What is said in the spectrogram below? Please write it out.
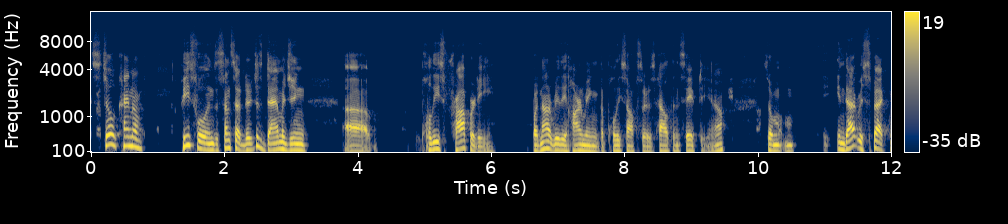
still kind of peaceful in the sense that they're just damaging uh, police property, but not really harming the police officers' health and safety. You know, so in that respect,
